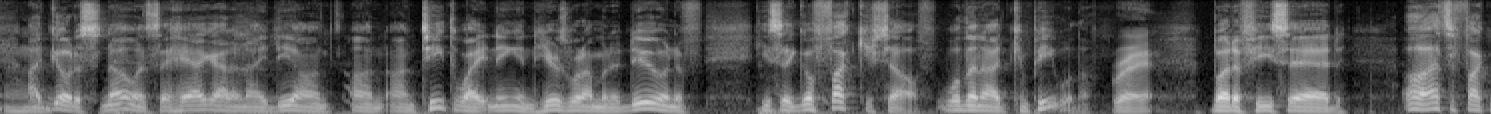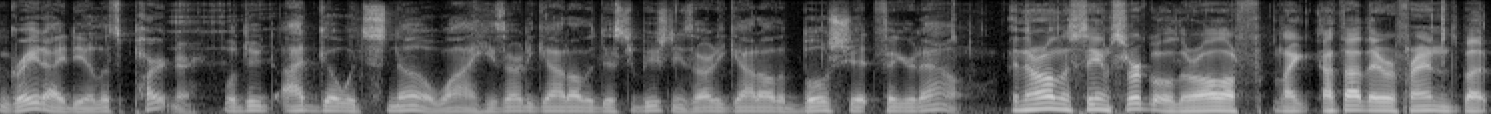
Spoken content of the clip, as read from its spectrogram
Mm-hmm. I'd go to Snow and say, hey, I got an idea on, on, on teeth whitening, and here's what I'm going to do. And if he said, go fuck yourself, well, then I'd compete with him. right. But if he said, "Oh, that's a fucking great idea. Let's partner." Well, dude, I'd go with Snow. Why? He's already got all the distribution. He's already got all the bullshit figured out. and they're all in the same circle. They're all like I thought they were friends, but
